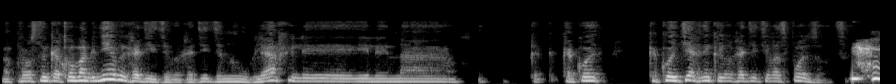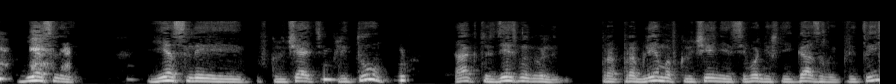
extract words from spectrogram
Вопрос, на каком огне вы хотите? Вы хотите на углях или, или на... Какой, какой техникой вы хотите воспользоваться? Если, если включать плиту, так, то здесь мы говорим, проблема включения сегодняшней газовой плиты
